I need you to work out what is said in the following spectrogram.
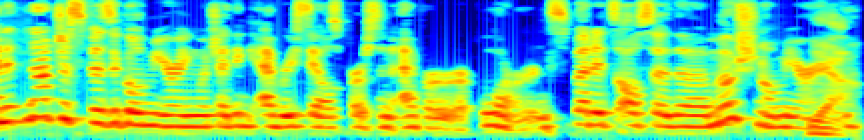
And it's not just physical mirroring, which I think every salesperson ever learns, but it's also the emotional mirroring. Yeah.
